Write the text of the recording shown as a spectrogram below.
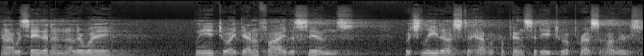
And I would say that in another way, we need to identify the sins which lead us to have a propensity to oppress others.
